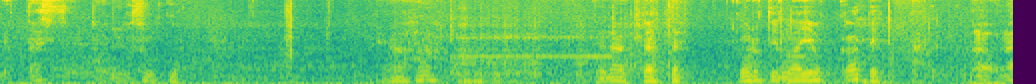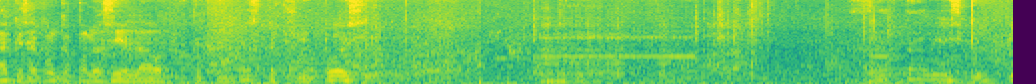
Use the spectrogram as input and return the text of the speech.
Ja tässä on tunnusluku. Jaha. Se näyttää, että kortilla ei ole katetta. No, näetkö sä kuinka paljon siellä on? Otetaan ostoksia pois. 150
